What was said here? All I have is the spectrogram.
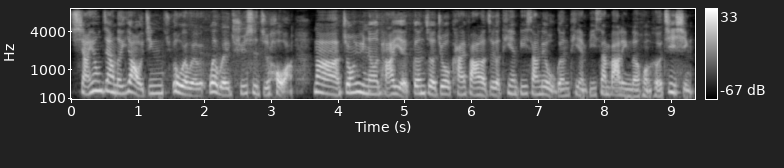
想用这样的药已经蔚为为为，为趋势之后啊，那中裕呢，它也跟着就开发了这个 TMB 三六五跟 TMB 三八零的混合剂型。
